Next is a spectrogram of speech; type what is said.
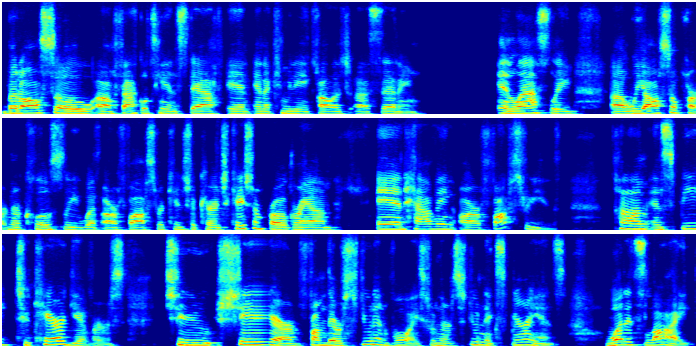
but also um, faculty and staff in, in a community college uh, setting. And lastly, uh, we also partner closely with our foster kinship care education program and having our foster youth come and speak to caregivers to share from their student voice, from their student experience, what it's like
